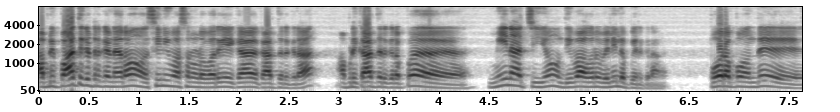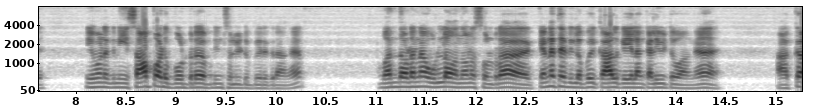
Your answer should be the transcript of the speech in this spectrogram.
அப்படி பார்த்துக்கிட்டு இருக்க நேரம் சீனிவாசனோட வருகைக்காக காத்திருக்கிறா. அப்படி காத்திருக்கிறப்ப மீனாட்சியும் திவாகரும் வெளியில் போயிருக்கிறாங்க. போகிறப்ப வந்து இவனுக்கு நீ சாப்பாடு போட்டுரு அப்படின்னு சொல்லிட்டு போயிருக்கிறாங்க. வந்த உடனே உள்ளே வந்தோடனே சொல்கிறா கிணத்தடியில் போய் கால் கையெல்லாம் கழுவிட்டு வாங்க. அக்கா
